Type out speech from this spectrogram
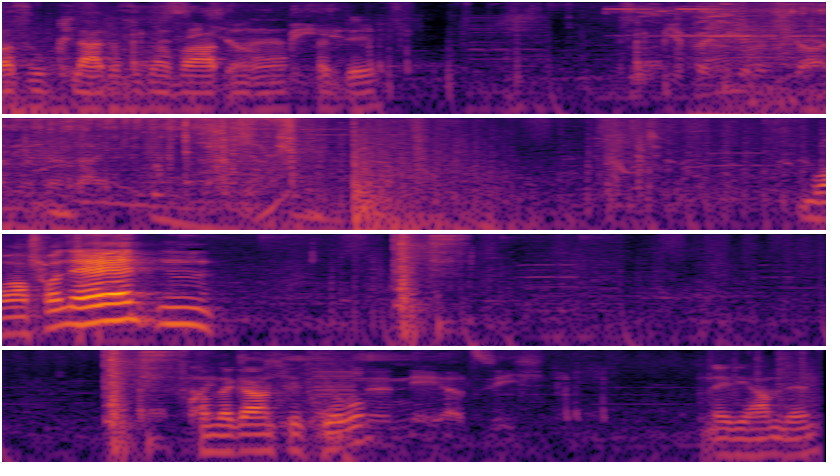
War so klar, dass wir warten, äh, bei B. Boah, von hinten! Kommt der garantiert hier rum? nähert sich. Ne, die haben den.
